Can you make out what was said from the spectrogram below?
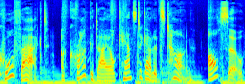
Cool fact a crocodile can't stick out its tongue. Also,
